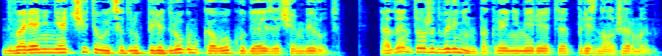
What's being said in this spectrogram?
дворяне не отчитываются друг перед другом, кого, куда и зачем берут. А Дэн тоже дворянин, по крайней мере, это признал Жермен.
